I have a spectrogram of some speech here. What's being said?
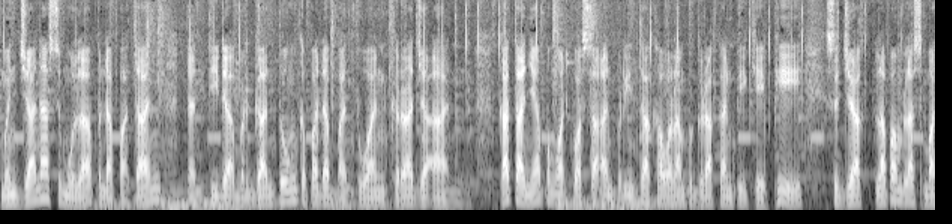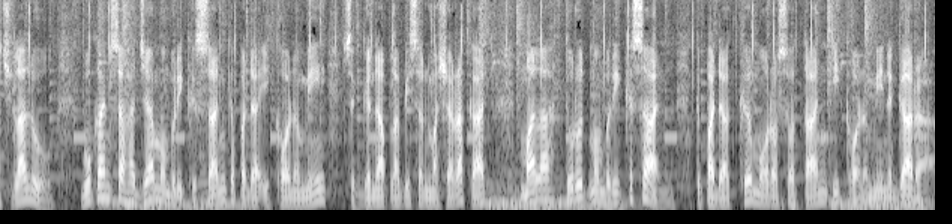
menjana semula pendapatan dan tidak bergantung kepada bantuan kerajaan. Katanya penguatkuasaan Perintah Kawalan Pergerakan PKP sejak 18 Mac lalu bukan sahaja memberi kesan kepada ekonomi segenap lapisan masyarakat, malah turut memberi kesan kepada kemerosotan ekonomi negara.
